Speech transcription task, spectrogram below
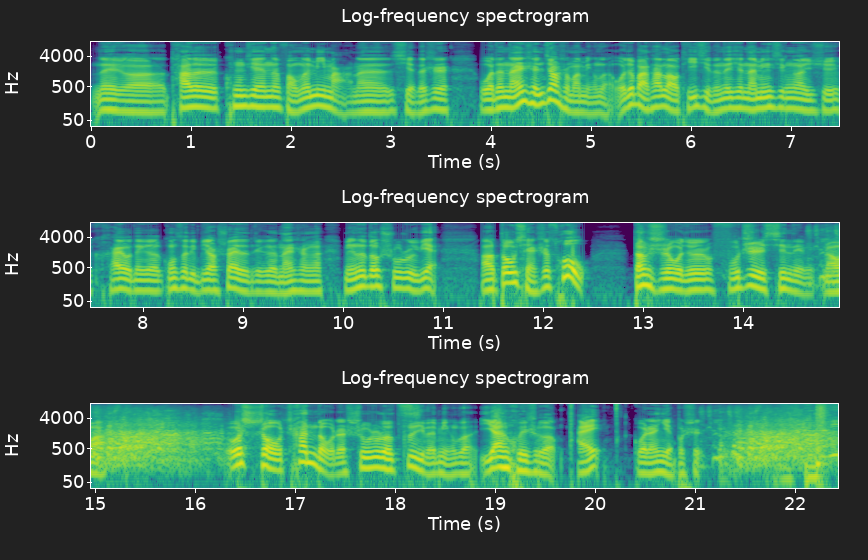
那个他的空间的访问密码呢，写的是我的男神叫什么名字？我就把他老提起的那些男明星啊，学还有那个公司里比较帅的这个男生啊，名字都输入一遍啊，都显示错误。当时我就福至心灵，你知道吧？我手颤抖着输入了自己的名字，一按回车，哎，果然也不是。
